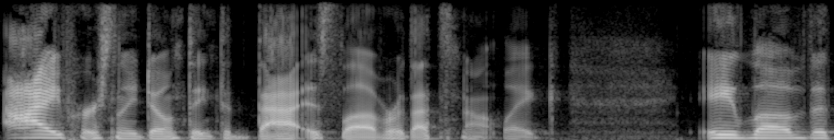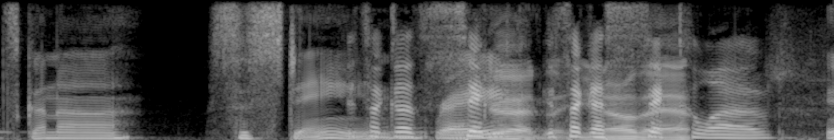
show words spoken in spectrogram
I personally don't think that that is love or that's not like a love that's gonna sustain. It's like a right? sick. Good It's like you a sick that. love. I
